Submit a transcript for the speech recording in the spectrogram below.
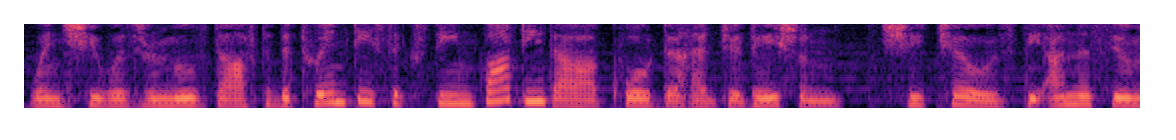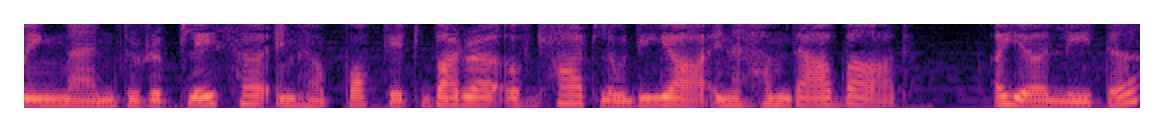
When she was removed after the 2016 Patidar quota agitation, she chose the unassuming man to replace her in her pocket borough of Ghatlodiya in Ahmedabad. A year later,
